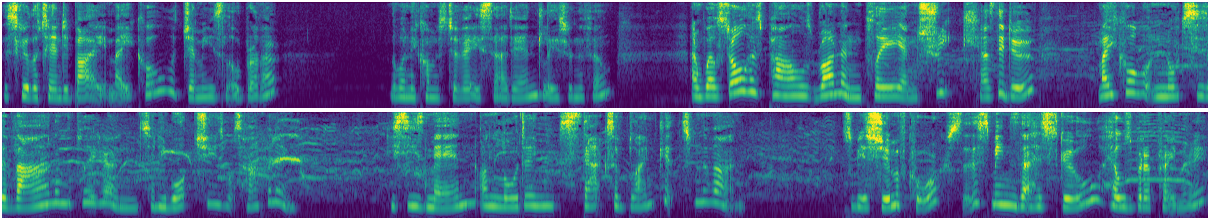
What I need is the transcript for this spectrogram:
the school attended by Michael, Jimmy's little brother the one who comes to a very sad end later in the film. And whilst all his pals run and play and shriek, as they do, Michael notices a van in the playground and he watches what's happening. He sees men unloading stacks of blankets from the van. So we assume, of course, that this means that his school, Hillsborough Primary,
